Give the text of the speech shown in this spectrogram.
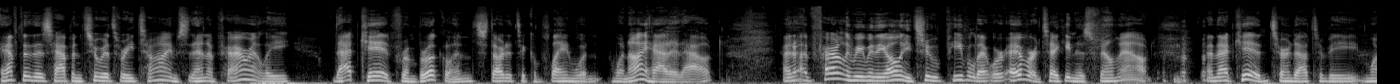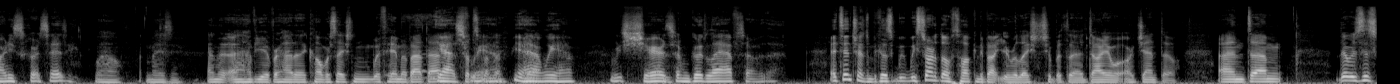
after this happened two or three times, then apparently that kid from Brooklyn started to complain when when I had it out. And apparently, we were the only two people that were ever taking this film out. and that kid turned out to be Marty Scorsese. Wow, amazing. And uh, have you ever had a conversation with him about that? Yes, we have. Yeah, yeah, we have we shared some good laughs over that. It's interesting because we, we started off talking about your relationship with uh, Dario Argento, and um, there was this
